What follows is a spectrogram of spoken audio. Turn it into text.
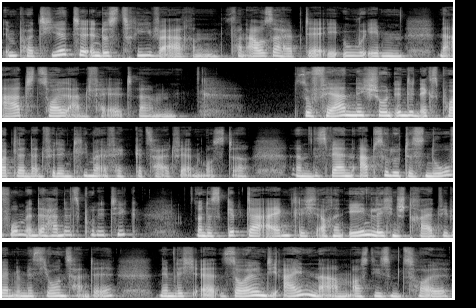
importierte Industriewaren von außerhalb der EU eben eine Art Zoll anfällt, ähm, sofern nicht schon in den Exportländern für den Klimaeffekt gezahlt werden musste. Ähm, das wäre ein absolutes Novum in der Handelspolitik. Und es gibt da eigentlich auch einen ähnlichen Streit wie beim Emissionshandel, nämlich äh, sollen die Einnahmen aus diesem Zoll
